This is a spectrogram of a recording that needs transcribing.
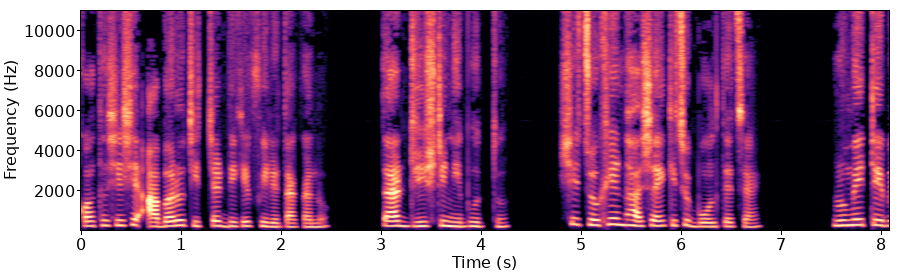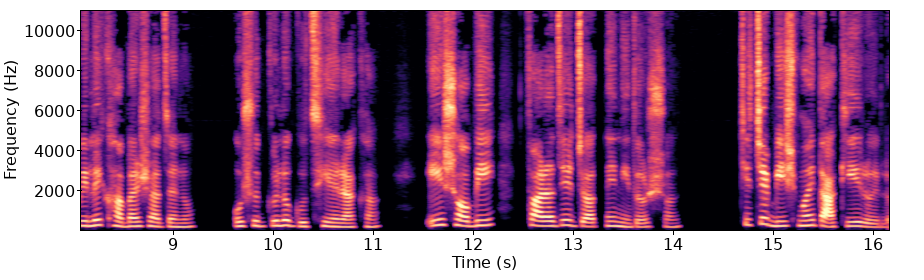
কথা শেষে আবারও চিচ্চার দিকে ফিরে তাকালো। তার দৃষ্টি নিবদ্ধ। সে চোখের ভাষায় কিছু বলতে চায়। রুমের টেবিলে খাবার সাজানো, ওষুধগুলো গুছিয়ে রাখা, এ সবই ফারাজের যত্নের নিদর্শন। চিচ্চা বিস্ময় তাকিয়ে রইল।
